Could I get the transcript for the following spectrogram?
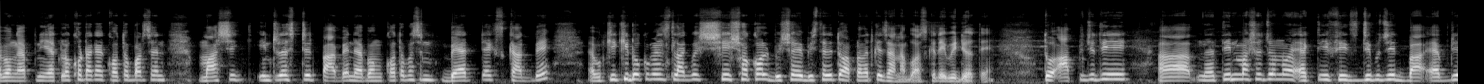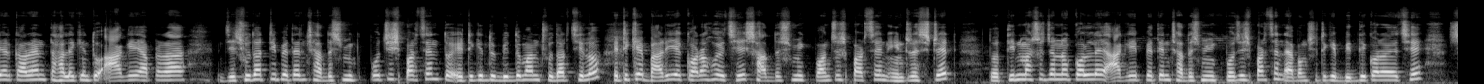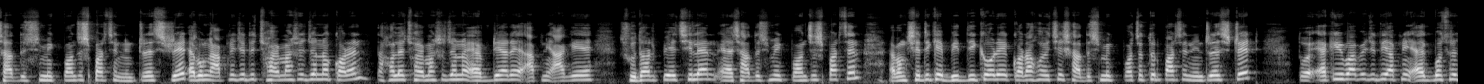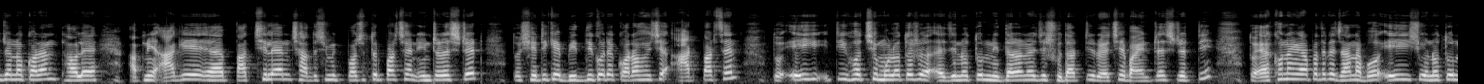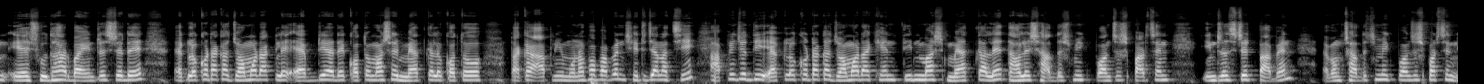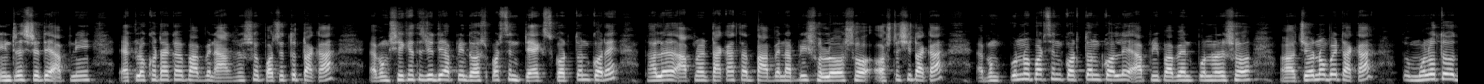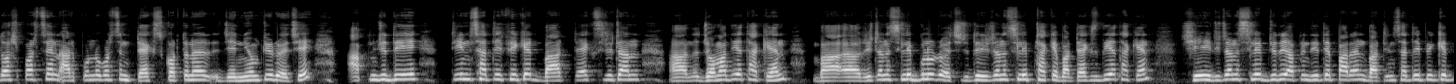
এবং আপনি এক লক্ষ টাকায় কত পার্সেন্ট মাসিক ইন্টারেস্ট রেট পাবেন এবং কত পার্সেন্ট ব্যাড ট্যাক্স কাটবে এবং কী কী ডকুমেন্টস লাগবে সেই সকল বিষয়ে বিস্তারিত আপনাদেরকে জানাব আজকের এই ভিডিওতে। তো আপনি যদি তিন মাসের জন্য একটি ফিক্সড ডিপোজিট বা এফডিআর করেন, তাহলে কিন্তু আগে আপনারা যে সুদারটি পেতেন সাত দশমিক পঁচিশ পার্সেন্ট তো এটি কিন্তু বিদ্যমান সুদার ছিল। এটিকে বাড়িয়ে করা হয়েছে সাত দশমিক পঞ্চাশ পার্সেন্ট ইন্টারেস্ট রেট তো তিন মাসের জন্য করলে আগে পেতেন সাত দশমিক পঁচিশ পার্সেন্ট এবং সেটিকে বৃদ্ধি করা হয়েছে সাত দশমিক পঞ্চাশ পার্সেন্ট ইন্টারেস্ট রেট এবং আপনি যদি ছয় মাসের জন্য করেন, তাহলে ছয় মাসের জন্য এফডিআরে আপনি আগে সুদার পেয়েছিলেন সাত দশমিক পঞ্চাশ পার্সেন্ট এবং সেটিকে বৃদ্ধি করে করা হয়েছে সাত দশমিক পঁচাত্তর পার্সেন্ট ইন্টারেস্ট রেট তো একইভাবে যদি আপনি এক বছরের জন্য করেন, তাহলে আপনি আগে পাচ্ছিলেন সাত দশমিক পঁচাত্তর পার্সেন্ট ইন্টারেস্ট রেট তো সেটিকে বৃদ্ধি করে করা হয়েছে আট পার্সেন্ট তো এইটি হচ্ছে মূলত যে নতুন নির্ধারণের যে সুধারটি রয়েছে বা ইন্টারেস্ট রেটটি তো এখন আমি আপনাদেরকে জানাব, এই নতুন সুধার বা ইন্টারেস্ট রেটে এক লক্ষ টাকা জমা রাখলে এফডিআরে কত মাসের মেয়াদকালে কত টাকা আপনি মুনাফা পাবেন সেটি জানাচ্ছি। আপনি যদি এক লক্ষ টাকা জমা রাখেন তিন মাস মেয়াদকালে, তাহলে সাত দশমিক পঞ্চাশ পার্সেন্ট ইন্টারেস্ট রেট পাবেন এবং সাত দশমিক পঞ্চাশ পার্সেন্ট ইন্টারেস্ট রেটে আপনি এক লক্ষ টাকা পাবেন আঠারোশো পঁচাত্তর টাকা এবং সেক্ষেত্রে যদি আপনি দশ পার্সেন্ট ট্যাক্স কর্তন করে, তাহলে আপনার টাকা পাবেন আপনি ষোলোশো অষ্টাশি টাকা এবং পনেরো পার্সেন্ট কর্তন করলে আপনি পাবেন পনেরোশো চুরানব্বই টাকা। তো মূলত দশ পার্সেন্ট আর পনেরো পার্সেন্ট ট্যাক্স কর্তনের যে নিয়মটি রয়েছে, আপনি যদি টিন সার্টিফিকেট বা ট্যাক্স রিটার্ন জমা দিয়ে থাকেন বা রিটার্ন স্লিপগুলো রয়েছে, যদি রিটার্ন স্লিপ থাকে বা ট্যাক্স দিয়ে থাকেন, সেই রিটার্ন স্লিপ যদি আপনি দিতে পারেন বা টিন সার্টিফিকেট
